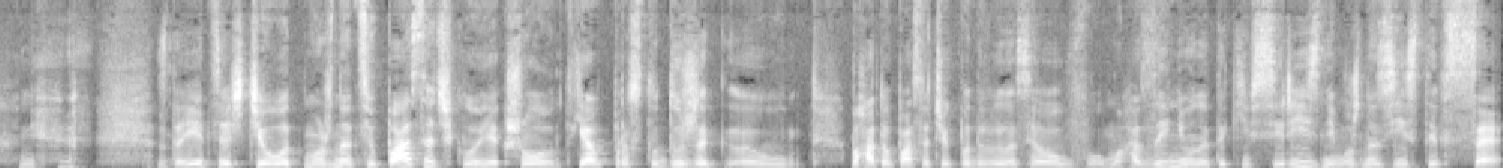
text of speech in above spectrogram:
Ні. Здається, що от можна цю пасочку, якщо от я просто дуже е, багато пасочок подивилася в магазині, вони такі всі різні, можна з'їсти все.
